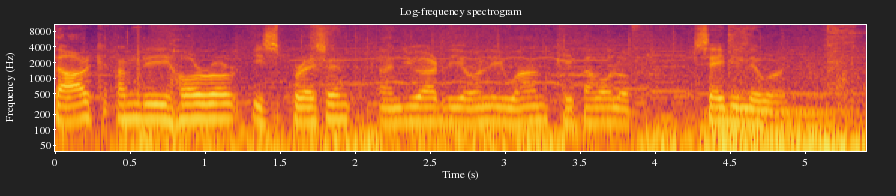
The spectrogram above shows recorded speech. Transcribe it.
dark and the horror is present, and you are the only one capable of saving the world.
